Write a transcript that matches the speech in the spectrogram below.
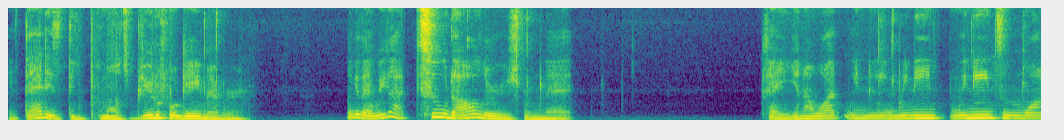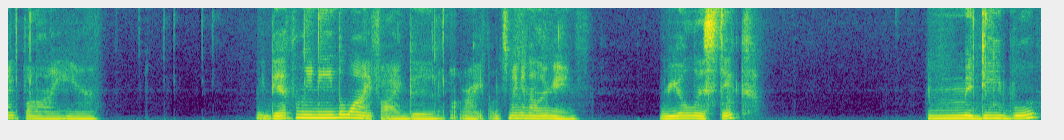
Like that is the most beautiful game ever. Look at that. We got two dollars from that. Okay, you know what? We need we need we need some Wi-Fi here. We definitely need the Wi-Fi good. Alright, let's make another game. Realistic. Medieval.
